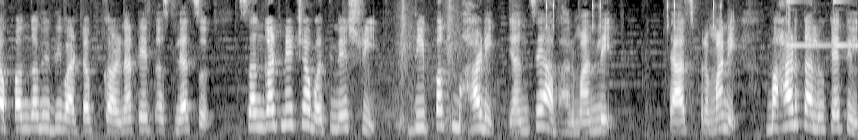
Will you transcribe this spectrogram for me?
अपंग निधी वाटप करण्यात येत असल्याचं संघटनेच्या वतीने श्री दीपक महाडिक यांचे आभार मानले. त्याचप्रमाणे महाड तालुक्यातील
